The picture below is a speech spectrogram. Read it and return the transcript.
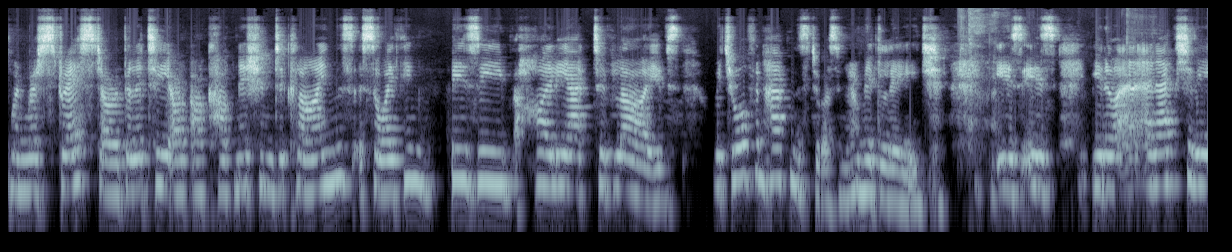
when we're stressed, our ability, our, our cognition declines. So I think busy, highly active lives which often happens to us in our middle age, is is you know, and, and, actually,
